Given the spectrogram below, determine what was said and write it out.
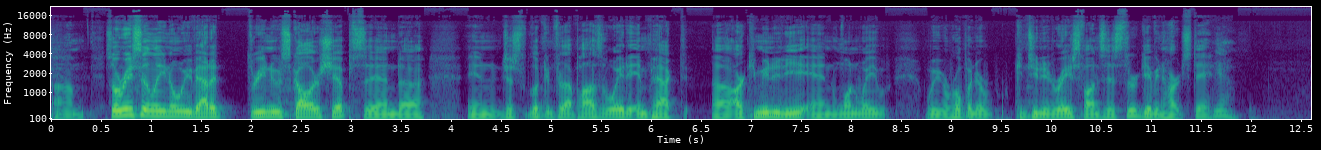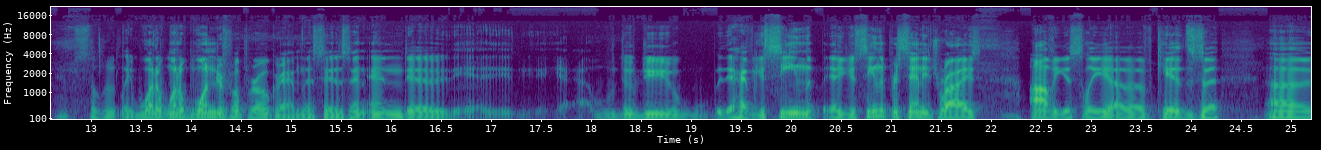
Um, so recently, you know, we've added three new scholarships and uh, and just looking for that positive way to impact uh, our community. And one way we were hoping to continue to raise funds is through Giving Hearts Day. yeah. Absolutely. What a what a wonderful program this is. And and uh, do, do you have you seen the have you seen the percentage rise obviously of, of kids uh, uh,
